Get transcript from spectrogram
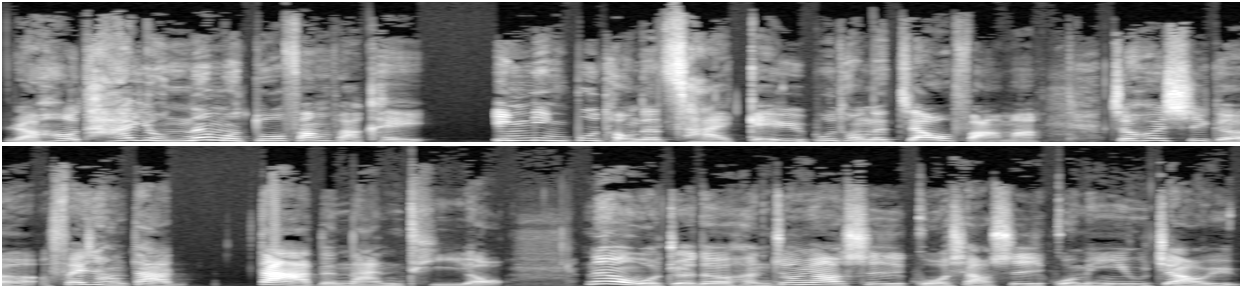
然后他有那么多方法可以。因应不同的才，给予不同的教法吗，这会是一个非常大大的难题哦。那我觉得很重要是国小是国民义务教育，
